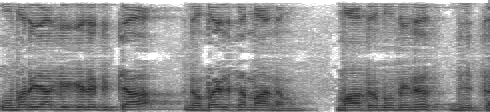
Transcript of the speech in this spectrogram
ഉമർ യാഗിക്ക് ലഭിച്ച നൊബൈൽ സമ്മാനം. Mathrubhumi news Jeddah.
